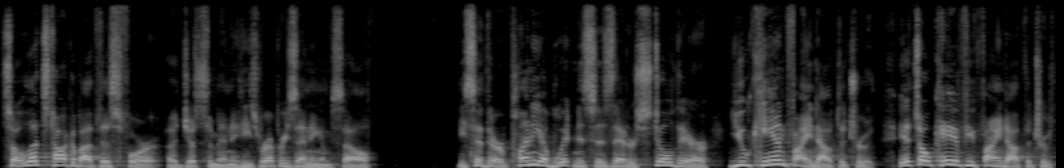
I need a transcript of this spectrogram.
So let's talk about this for uh, just a minute. He's representing himself. He said there are plenty of witnesses that are still there. You can find out the truth. It's okay if you find out the truth.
